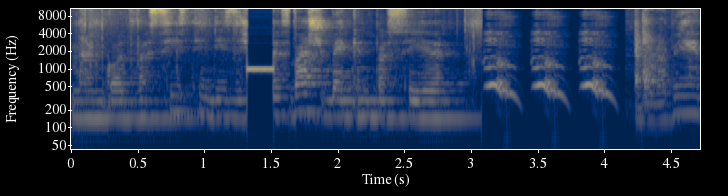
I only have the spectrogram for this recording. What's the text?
Mein Gott, was ist in diesem Waschbecken passiert? Barabim.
